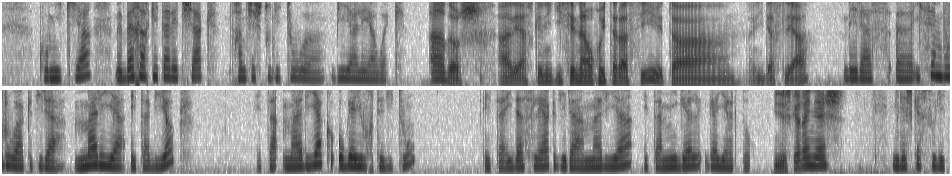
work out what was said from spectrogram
komikia, be ber argitaretxeak frantzestu ditu uh, bi ale hauek. Ados, ale, azkenik izena horroitarazi eta idazlea. Beraz, uh, izenburuak dira Maria eta Biok, eta Mariak hogei urte ditu, eta idazleak dira Maria eta Miguel Gallardo. Mil esker gainez? Mil esker zulit.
